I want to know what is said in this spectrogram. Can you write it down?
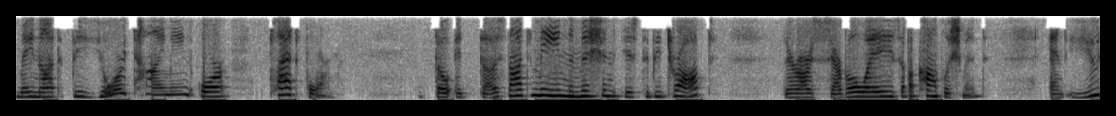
may not be your timing or platform. Though it does not mean the mission is to be dropped, there are several ways of accomplishment, and you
